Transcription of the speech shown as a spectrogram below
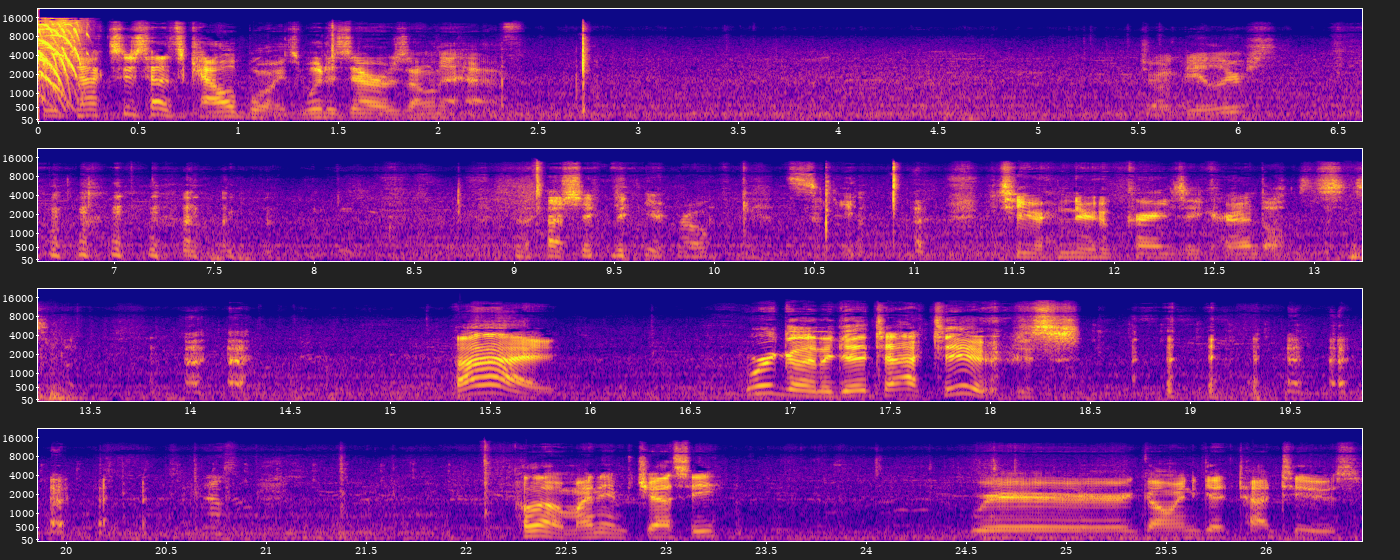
So Texas has cowboys. What does Arizona have? Drug dealers? that should be your opening scheme to your new crazy Crandall's. Hi! We're gonna get tattoos. Hello, my name's Jesse. We're going to get tattoos.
